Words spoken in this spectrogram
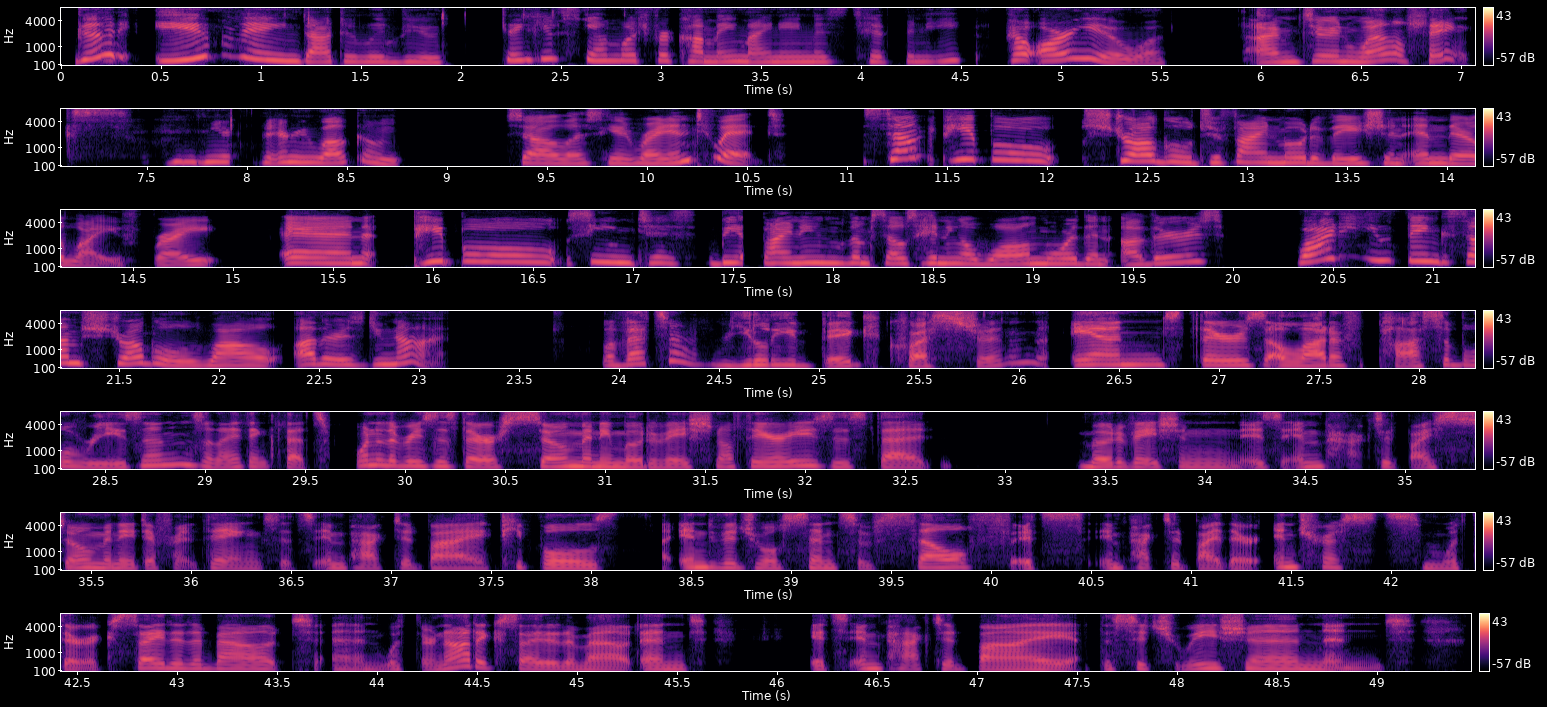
Good evening, Dr. LeDuc. Thank you so much for coming. My name is Tiffany. How are you? I'm doing well, thanks. You're very welcome. So let's get right into it. Some people struggle to find motivation in their life, right? And people seem to be finding themselves hitting a wall more than others. Why do you think some struggle while others do not? Well, that's a really big question. And there's a lot of possible reasons. And I think that's one of the reasons there are so many motivational theories is that motivation is impacted by so many different things. It's impacted by people's individual sense of self. It's impacted by their interests and what they're excited about and what they're not excited about. And it's impacted by the situation and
